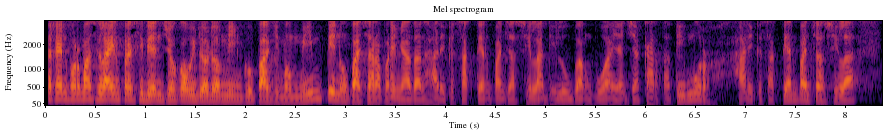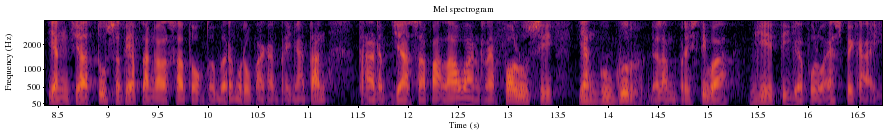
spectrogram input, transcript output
Ke informasi lain, Presiden Joko Widodo minggu pagi memimpin upacara peringatan Hari Kesaktian Pancasila di Lubang Buaya, Jakarta Timur. Hari Kesaktian Pancasila yang jatuh setiap tanggal 1 Oktober merupakan peringatan terhadap jasa pahlawan revolusi yang gugur dalam peristiwa G30 SPKI.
